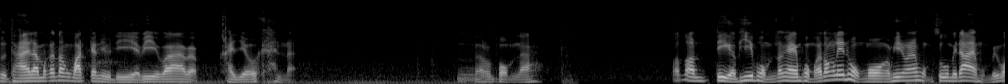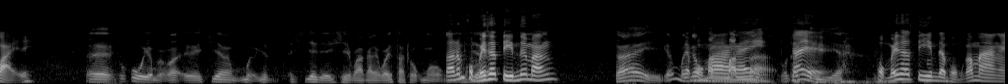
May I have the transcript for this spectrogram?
สุดท้ายแล้วมันก็ต้องวัดกันอยู่ดีอะพี่ว่าแบบใครเยอะกว่ากันอะอืมสำหรับผมนะเพราะตอนตีกับพี่ผมต้องไงผมก็ต้องเล่นหกโมงอะพี่นั้นผมสู้ไม่ได้ผมไม่ไหวเออก็กูยังแบบว่าเออเฮียเหมือนไอ้เฮียเจเคมากันไว้สัตว์หกโมงตอนนั้นผมไม่สตรีมด้วยมั้งใช่ก็มันแต่ก็ผมมันมามันไงอะมันก็ใช่ตีอะผมไม่สตรีมแต่ผมก็มาไง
